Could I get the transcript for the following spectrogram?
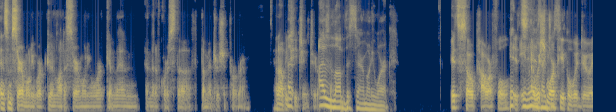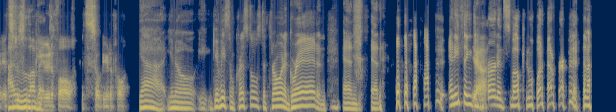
and some ceremony work, doing a lot of ceremony work, and then and then of course the the mentorship program, and I'll be I, teaching too. I so. love the ceremony work. it's so powerful. It, it's it I wish I more just, people would do it. It's I just love it. beautiful. It's so beautiful. Yeah, you know, give me some crystals to throw in a grid and and and anything to Yeah. burn and smoke and whatever, and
